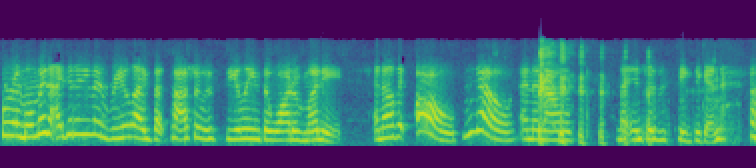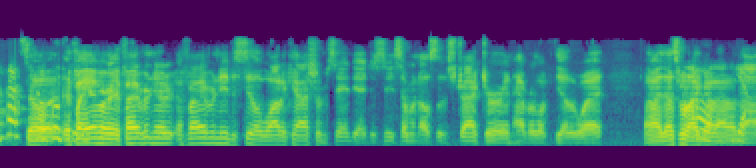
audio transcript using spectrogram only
For a moment, I didn't even realize that Tasha was stealing the wad of money. And I was like, oh no! And then now my interest is peaked again. So if. I ever if I ever if I ever need to steal a wad of cash from Sandy, I just need someone else to distract her and have her look the other way. Uh, that's what I got Oh, out of yeah.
